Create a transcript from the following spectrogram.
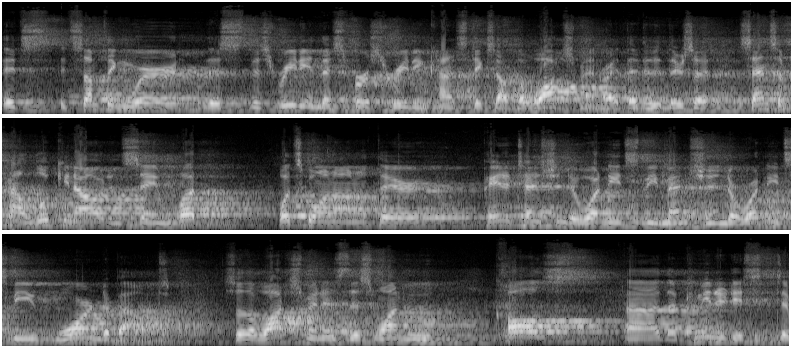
it's, it's something where this, this reading, this first reading, kind of sticks out the watchman, right? There's a sense of kind of looking out and saying, what, what's going on out there? Paying attention to what needs to be mentioned or what needs to be warned about. So the watchman is this one who calls uh, the community to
